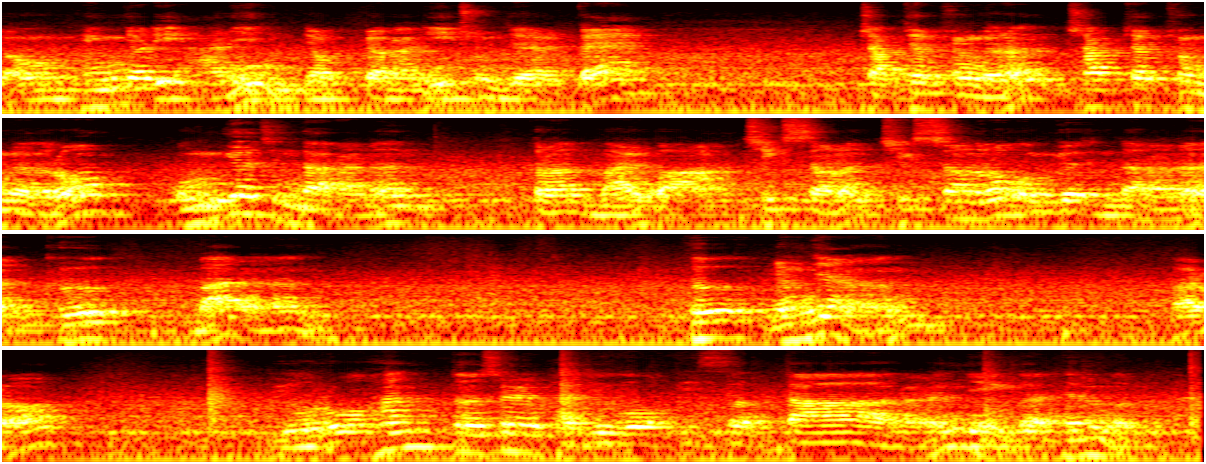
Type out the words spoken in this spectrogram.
영행렬이 아닌 역변환이 존재할 때 좌표평면은 좌표평면으로 옮겨진다라는 그런 말과 직선은 직선으로 옮겨진다라는 그 말은 그 명제는 바로 이러한 뜻을 가지고 있었다라는 얘기가 되는 겁니다.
